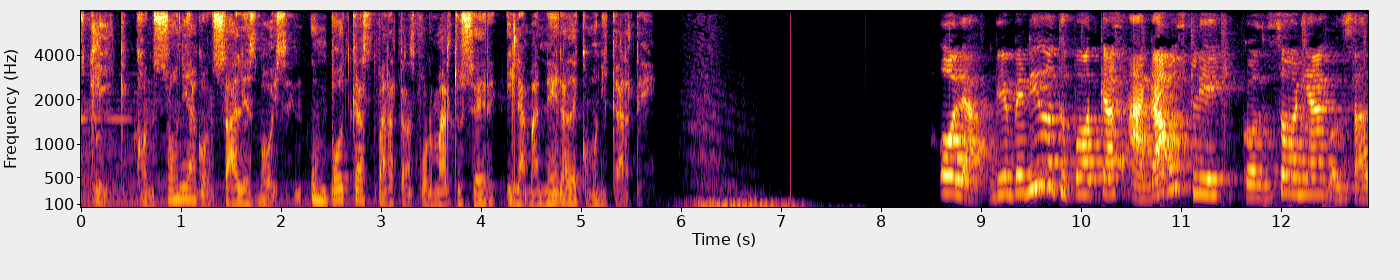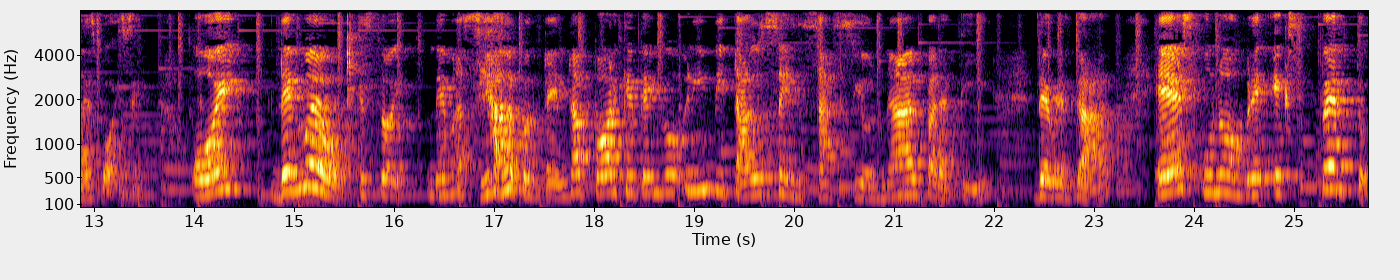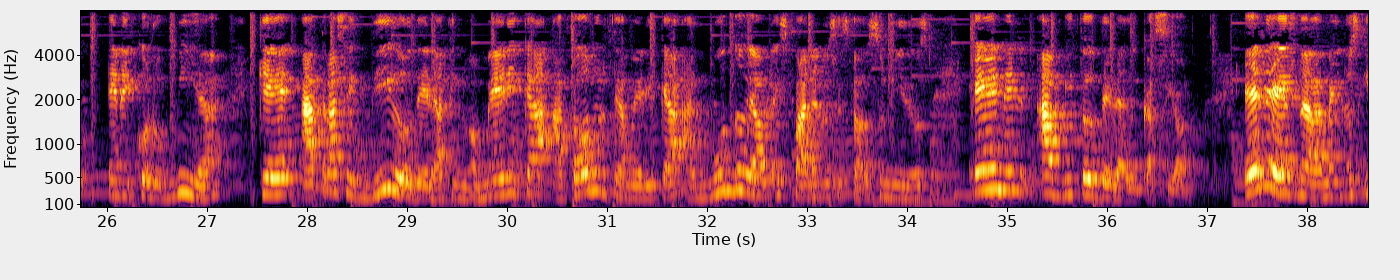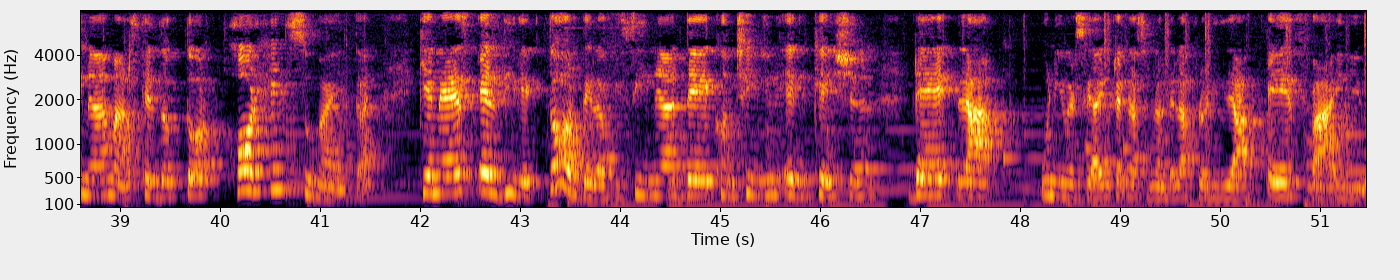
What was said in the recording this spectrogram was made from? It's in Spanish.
Hagamos clic con Sonia González Boysen, un podcast para transformar tu ser y la manera de comunicarte. Hola, bienvenido a tu podcast Hagamos clic con Sonia González Boysen. Hoy, de nuevo, estoy demasiado contenta porque tengo un invitado sensacional para ti de verdad, es un hombre experto en economía que ha trascendido de Latinoamérica a toda Norteamérica, al mundo de habla hispana en los Estados Unidos, en el ámbito de la educación. Él es nada menos y nada más que el doctor Jorge Sumaeta, quien es el director de la Oficina de Continuing Education de la Universidad Internacional de la Florida, FIU.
